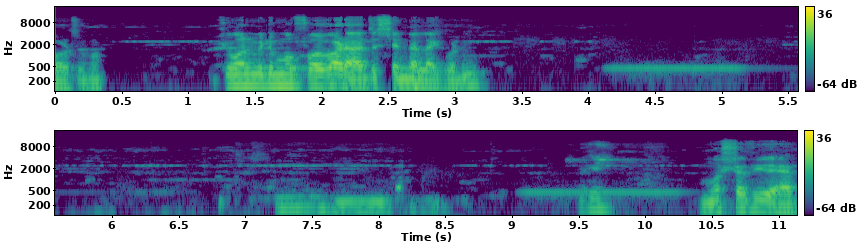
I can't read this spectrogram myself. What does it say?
बढ्छु म if you want me to move forward, I'll just send a like button. Okay, most of you have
